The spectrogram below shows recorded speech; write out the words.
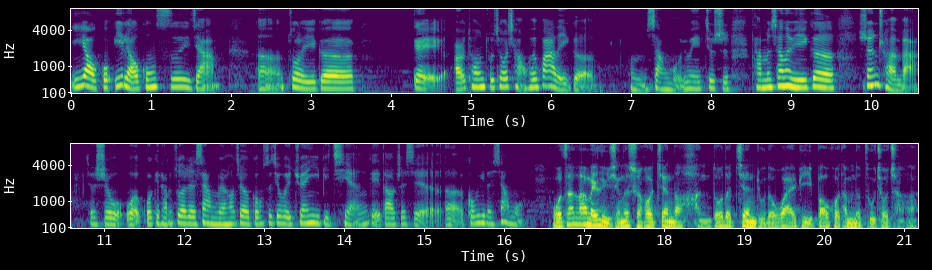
医药公医疗公司一家，嗯，做了一个给儿童足球场绘画的一个。嗯，项目，因为就是他们相当于一个宣传吧，就是我我给他们做这个项目，然后这个公司就会捐一笔钱给到这些呃公益的项目。我在拉美旅行的时候见到很多的建筑的外壁，包括他们的足球场啊，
